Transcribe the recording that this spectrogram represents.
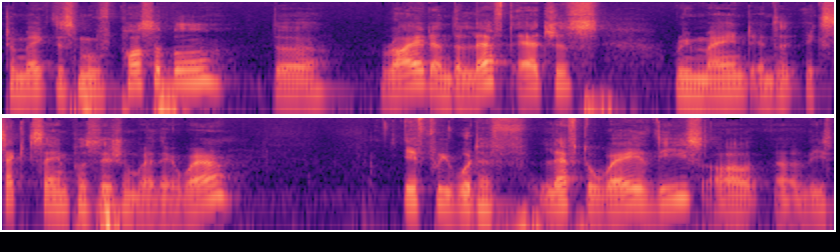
to make this move possible. The right and the left edges remained in the exact same position where they were. If we would have left away these or uh, these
